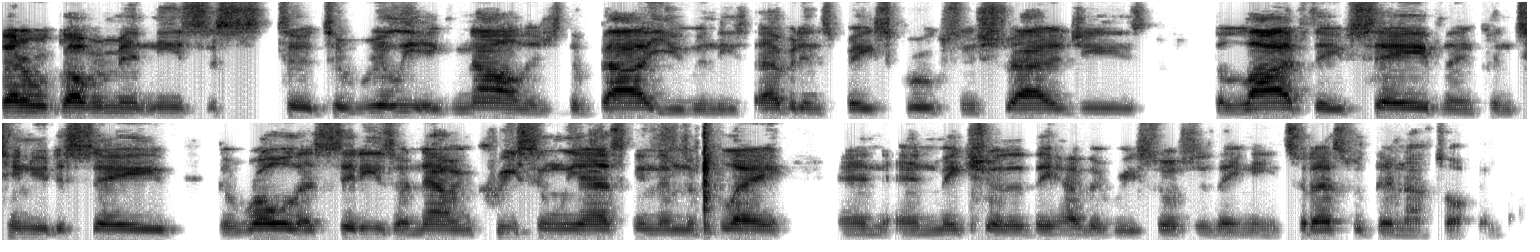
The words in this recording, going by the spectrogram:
Federal government needs to, to, to really acknowledge the value in these evidence based groups and strategies, the lives they've saved and continue to save, the role that cities are now increasingly asking them to play, and, and make sure that they have the resources they need. So that's what they're not talking about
